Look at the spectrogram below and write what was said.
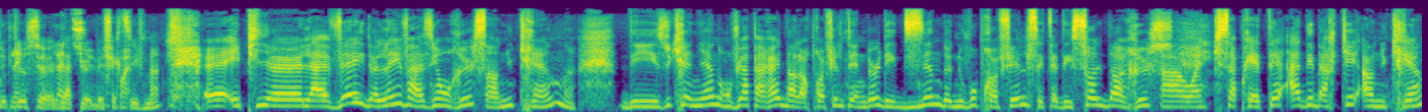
c'est plus de la là-dessus. Pub, effectivement. Euh, et puis, euh, la veille de l'invasion russe en Ukraine, des Ukrainiennes ont vu apparaître dans leur profil Tinder des dizaines de nouveaux profils. C'était des soldats russes Ah ouais. qui s'apprêtaient à débarquer en Ukraine.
